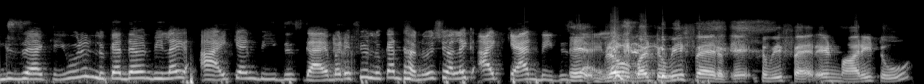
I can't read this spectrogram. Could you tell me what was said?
exactly you wouldn't look at them and be like i can be this guy but Yeah. if you look at dhanush you're like i can be this Hey, guy bro, Like, but to be fair, okay, to be fair, in Mari 2,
